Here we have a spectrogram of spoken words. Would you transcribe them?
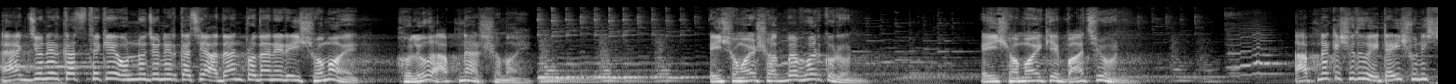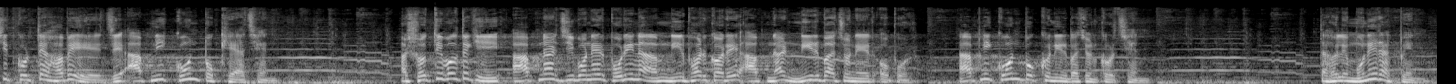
একজনের কাছ থেকে অন্যজনের কাছে আদান প্রদানের এই সময় হলো আপনার সময়। এই সময় সদ্ব্যবহার করুন। এই সময়কে বাঁচুন। আপনাকে শুধু এটাই সুনিশ্চিত করতে হবে যে আপনি কোন পক্ষে আছেন। আর সত্যি বলতে কি, আপনার জীবনের পরিণাম নির্ভর করে আপনার নির্বাচনের ওপর। আপনি কোন পক্ষ নির্বাচন করছেন? তাহলে মনে রাখবেন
